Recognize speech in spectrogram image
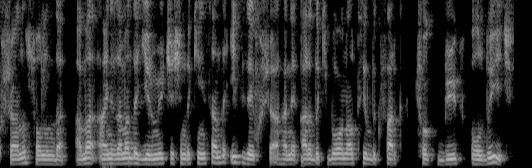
kuşağının sonunda. Ama aynı zamanda 23 yaşındaki insan da ilk Z kuşağı. Hani aradaki bu 16 yıllık fark çok büyük olduğu için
